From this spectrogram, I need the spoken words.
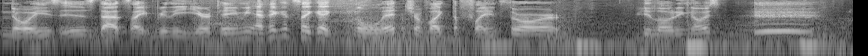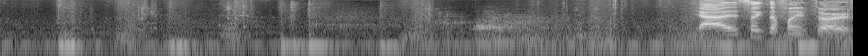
noise is that's like really irritating me. I think it's like a glitch of like the flamethrower reloading noise. yeah, it's like the flamethrower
